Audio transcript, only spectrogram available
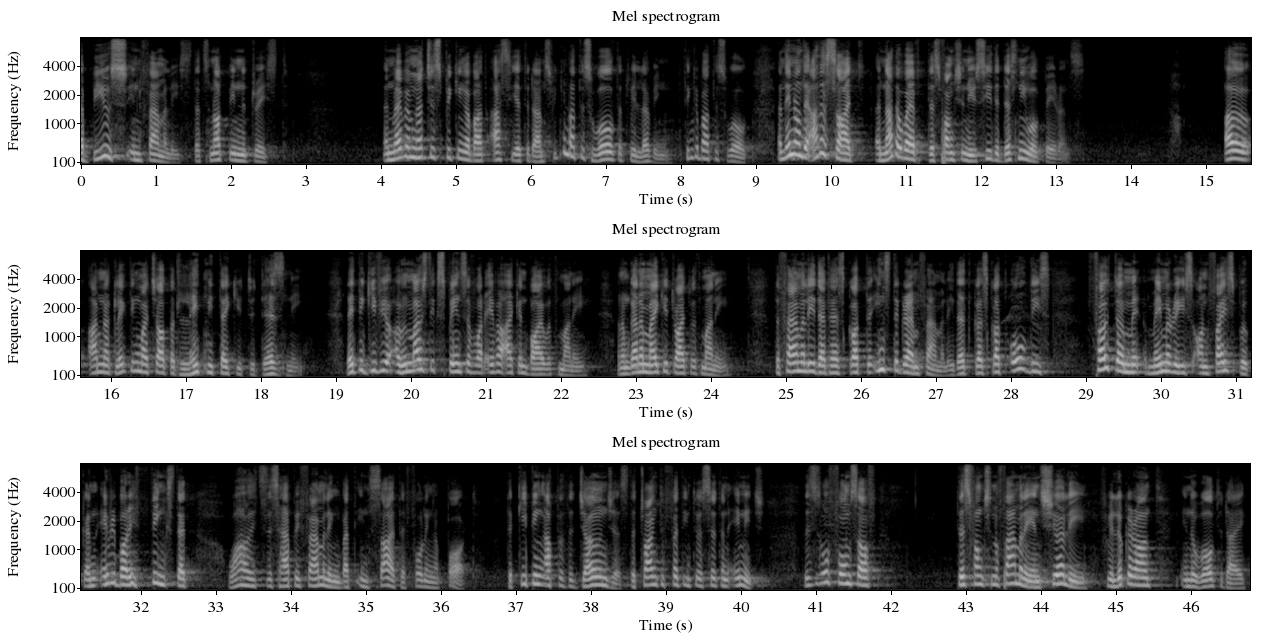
Abuse in families that's not been addressed. And maybe I'm not just speaking about us here today, I'm speaking about this world that we live in. Think about this world. And then on the other side, another way of dysfunction, you see the Disney World parents. Oh, I'm neglecting my child, but let me take you to Disney. Let me give you the most expensive whatever I can buy with money. And I'm going to make it right with money. The family that has got the Instagram family, that has got all these photo me- memories on Facebook, and everybody thinks that, wow, it's this happy family, but inside they're falling apart. The keeping up with the Joneses, the trying to fit into a certain image. This is all forms of dysfunctional family. And surely, if we look around in the world today,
